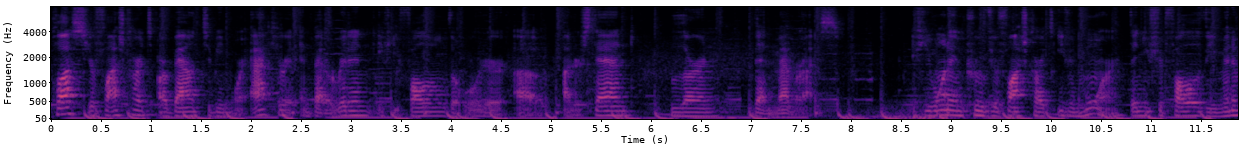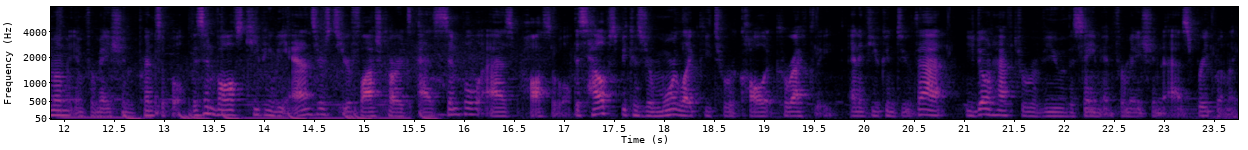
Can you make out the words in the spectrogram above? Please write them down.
Plus, your flashcards are bound to be more accurate and better written if you follow the order of understand, learn, then memorize. If you want to improve your flashcards even more, then you should follow the minimum information principle. This involves keeping the answers to your flashcards as simple as possible. This helps because you're more likely to recall it correctly, and if you can do that, you don't have to review the same information as frequently.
